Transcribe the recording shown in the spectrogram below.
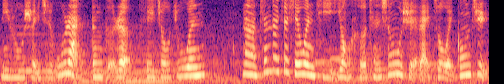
例如水质污染、登革热、非洲猪瘟。那针对这些问题，用合成生物学来作为工具，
